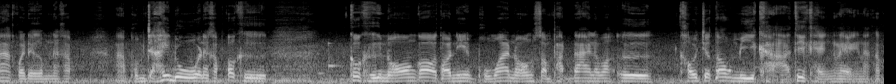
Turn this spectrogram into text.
มากกว่าเดิมนะครับผมจะให้ดูนะครับก็คือก็คือน้องก็ตอนนี้ผมว่าน้องสัมผัสได้แล้วว่า เออ เขาจะต้องมีขาที่แข็งแรงนะครับ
